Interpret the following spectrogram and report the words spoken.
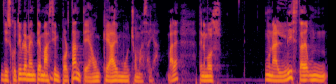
discutiblemente más importante, aunque hay mucho más allá, ¿vale? Tenemos una lista, de un,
